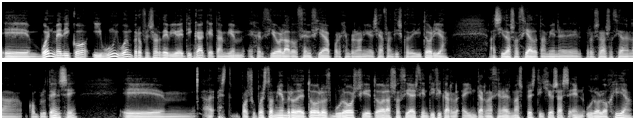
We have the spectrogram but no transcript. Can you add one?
Eh, buen médico y muy buen profesor de bioética que también ejerció la docencia, por ejemplo, en la Universidad Francisco de Vitoria. Ha sido asociado también, el profesor asociado en la Complutense eh, por supuesto miembro de todos los buros y de todas las sociedades científicas internacionales más prestigiosas en urología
